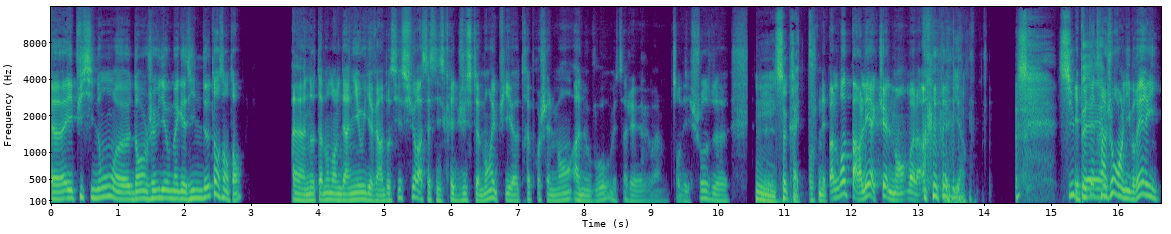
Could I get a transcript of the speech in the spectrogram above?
Et puis sinon, dans le jeu vidéo magazine de temps en temps. Euh, notamment dans le dernier où il y avait un dossier sur Assassin's Creed justement, et puis euh, très prochainement à nouveau, mais ça, j'ai, voilà, sur des choses de- Hmm, Secrète. dont je n'ai pas le droit de parler actuellement, voilà. Très bien. Super. Et peut-être un jour en librairie.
